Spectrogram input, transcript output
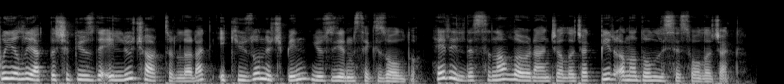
bu yılı yaklaşık %53 arttırılarak 213.128 oldu. Her ilde sınavla öğrenci alacak bir Anadolu Lisesi olacak.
